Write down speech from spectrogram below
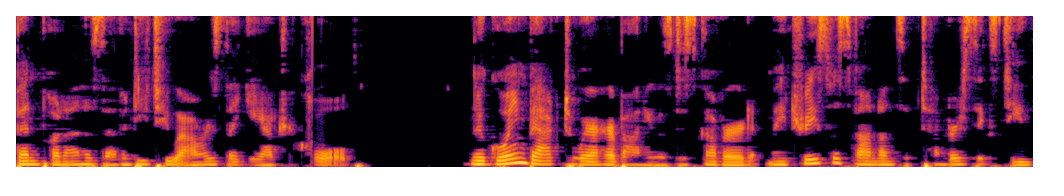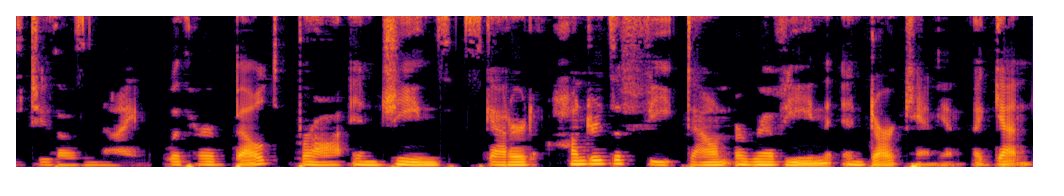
been put on a 72 hour psychiatric hold. Now, going back to where her body was discovered, Mitrice was found on September 16, 2009, with her belt, bra, and jeans scattered hundreds of feet down a ravine in Dark Canyon, again,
